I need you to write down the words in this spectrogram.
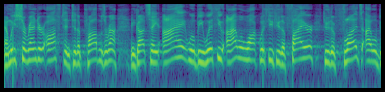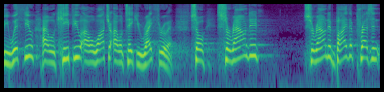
And we surrender often to the problems around. And God's saying, I will be with you. I will walk with you through the fire, through the floods. I will be with you. I will keep you. I will watch you. I will take you right through it. So, surrounded, surrounded by the present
